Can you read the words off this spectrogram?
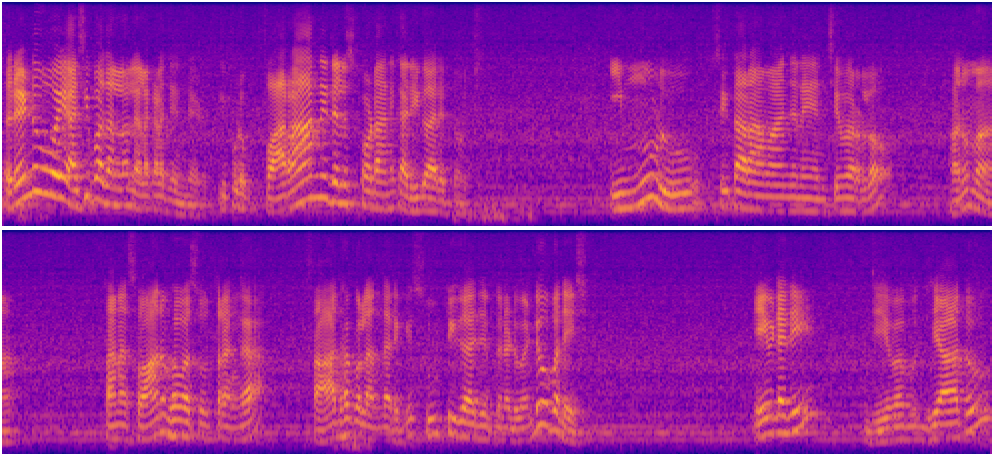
రెండు పోయి అసిపదంలో నిలకడ చెందాడు. ఇప్పుడు పరాన్ని తెలుసుకోవడానికి అధికారిత్వం వచ్చింది. ఈ మూడు సీతారామాంజనేయం చివరిలో హనుమ తన స్వానుభవ సూత్రంగా సాధకులందరికీ సూటిగా చెప్పినటువంటి ఉపదేశం. ఏమిటది? జీవబుద్ధ్యాతు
